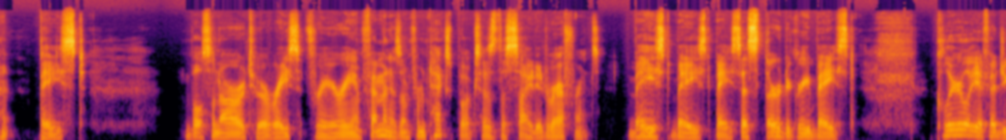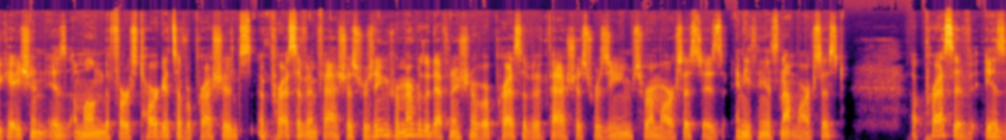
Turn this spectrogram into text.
Based. Bolsonaro to erase Freirean feminism from textbooks as the cited reference. Based, based, based. That's third degree based. Clearly, if education is among the first targets of oppressive and fascist regimes, remember the definition of oppressive and fascist regimes for a Marxist is anything that's not Marxist. Oppressive is,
